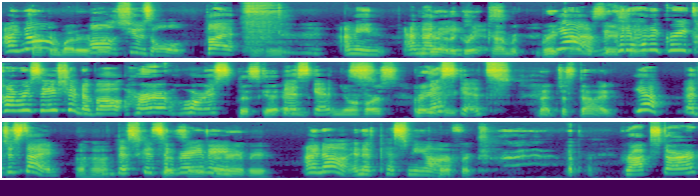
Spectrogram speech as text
I know. Talking about her well, horse. she was old, but Mhm. I mean, I'm You not. could have had a great, conver- great yeah, we could have had a great conversation about her horse biscuit, and- Biscuits. and, your horse gravy biscuits. that just died. Yeah, that just died. Uh huh. Biscuits and gravy. gravy. I know, and it pissed me off. Perfect. Rockstar,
